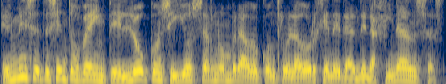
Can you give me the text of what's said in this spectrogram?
En 1720 Lo consiguió ser nombrado controlador general de las finanzas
